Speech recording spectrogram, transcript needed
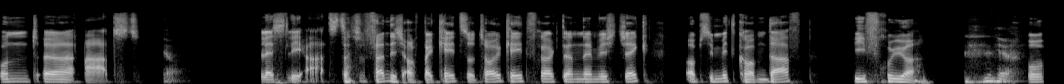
und äh, Arzt. Leslie Arzt. Das fand ich auch bei Kate so toll. Kate fragt dann nämlich Jack, ob sie mitkommen darf, wie früher. ja. Wo,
